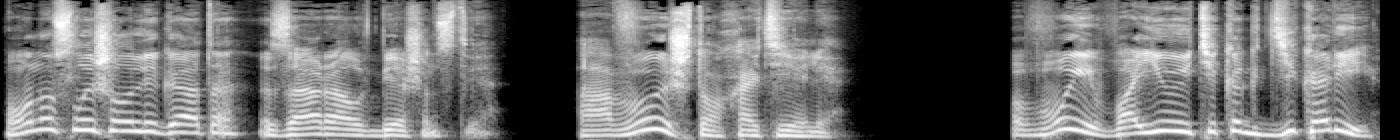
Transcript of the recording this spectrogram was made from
Он услышал легата, заорал в бешенстве: "А вы что хотели? Вы воюете как дикари!"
